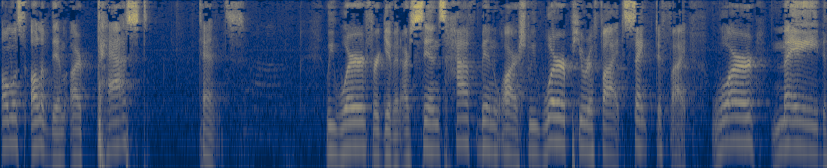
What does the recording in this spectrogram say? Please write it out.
almost all of them are past tense. We were forgiven. Our sins have been washed. We were purified, sanctified, were made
